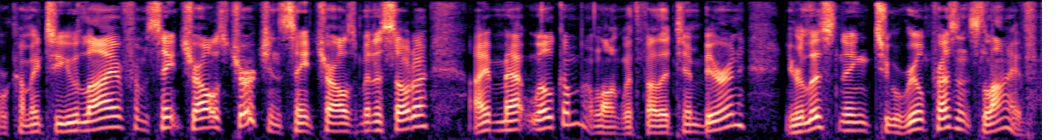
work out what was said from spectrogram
We're coming to you live from St. Charles Church in St. Charles, Minnesota. I'm Matt Wilkham, along with Father Tim Bieran. You're listening to Real Presence Live.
